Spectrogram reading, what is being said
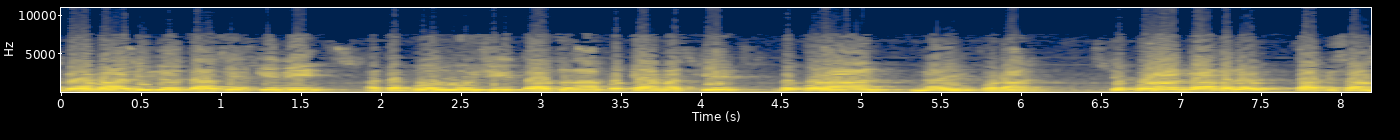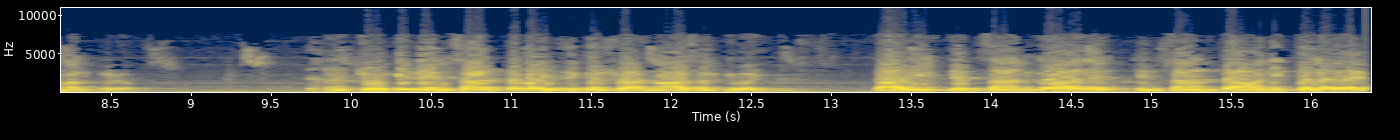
ابیا با لید تاسو یقیني اتپوز وشي تاسو نه په قیامت کې د قران نعیم قران چې قران راغلو تا په څه عمل کړو چونکه د انسان تبعی ذکر شو نو اصل کې وایي تاریخ د انسان گواهه انسان تاونی تلوي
